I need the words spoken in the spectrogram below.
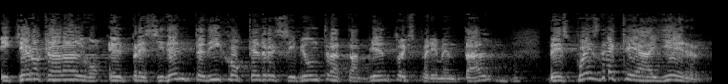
Y quiero aclarar algo, el presidente dijo que él recibió un tratamiento experimental después de que ayer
